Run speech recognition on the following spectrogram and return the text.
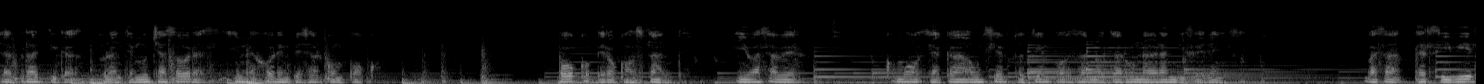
la práctica durante muchas horas es mejor empezar con poco. Poco pero constante. Y vas a ver cómo de acá a un cierto tiempo vas a notar una gran diferencia. Vas a percibir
